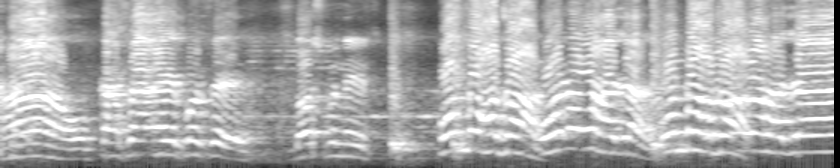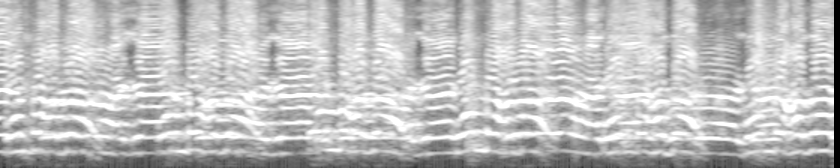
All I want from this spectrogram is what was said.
হ্যাঁ ও কাঁচা আয় পড়ছে দশ মিনিট পনেরো হাজার পনেরো হাজার পনেরো হাজার পনেরো হাজার পনেরো হাজার পনেরো হাজার পনেরো হাজার পনেরো হাজার পনেরো হাজার পনেরো হাজার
